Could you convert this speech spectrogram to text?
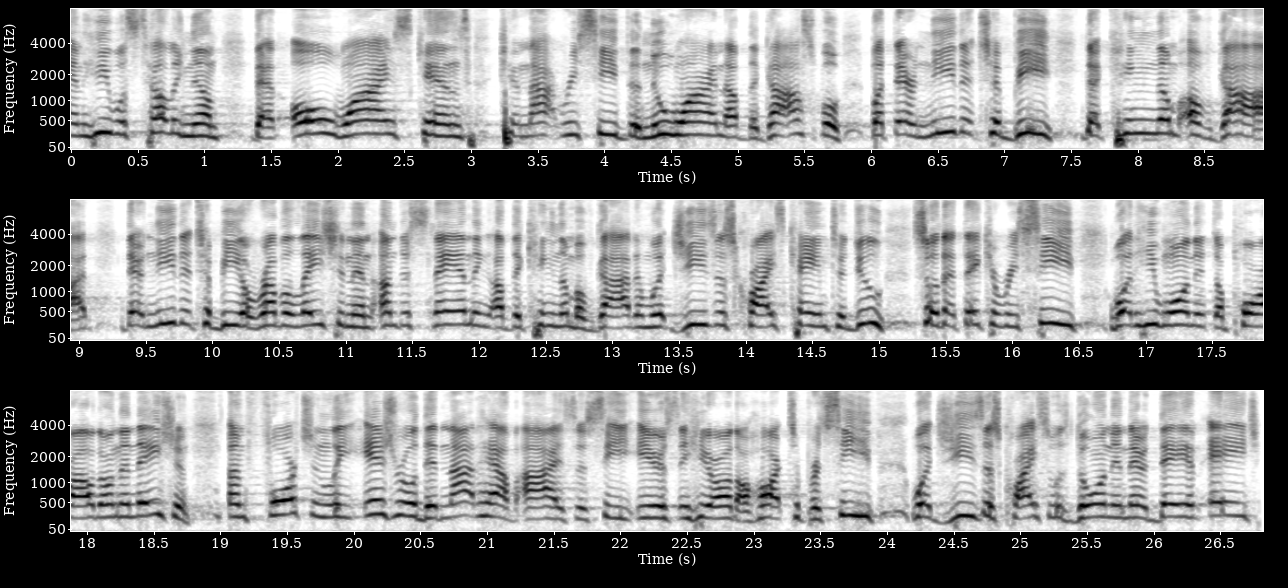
And he was telling them that old wineskins cannot receive the new wine of the gospel, but there needed to be the kingdom of God. There needed to be a revelation and understanding of the kingdom of God and what Jesus Christ came to do so that they could receive what he wanted to pour out on the nation. Unfortunately, Israel did not have eyes to see, ears to hear, or the heart to perceive what Jesus Christ was doing in their day and age,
